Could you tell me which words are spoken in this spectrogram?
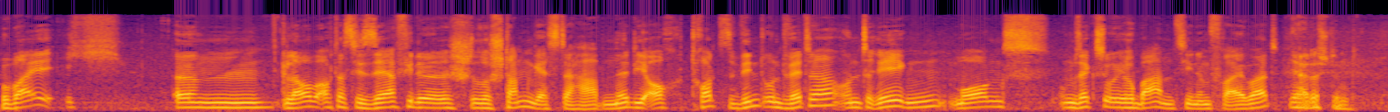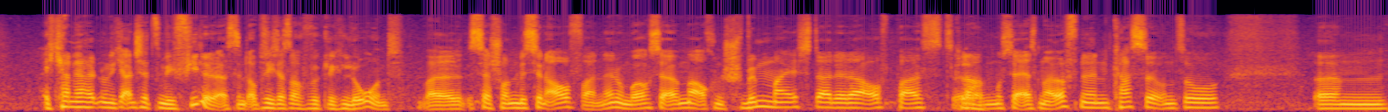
Wobei ich ähm, glaube auch, dass sie sehr viele so Stammgäste haben, ne? die auch trotz Wind und Wetter und Regen morgens um 6 Uhr ihre Bahnen ziehen im Freibad. Ja, das stimmt. Ich kann ja halt nur nicht einschätzen, wie viele das sind, ob sich das auch wirklich lohnt. Weil es ist ja schon ein bisschen Aufwand. Ne? Du brauchst ja immer auch einen Schwimmmeister, der da aufpasst. Klar. Äh, musst ja erstmal öffnen, Kasse und so. Ähm,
